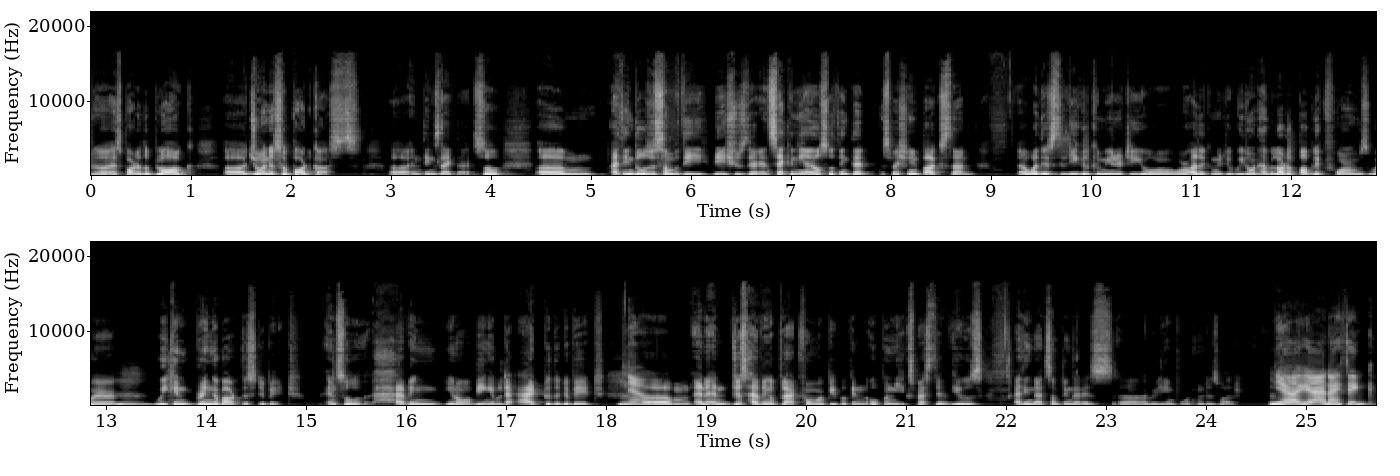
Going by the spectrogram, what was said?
uh, as part of the blog, uh, join us for podcasts uh, and things like that. So um, I think those are some of the the issues there. And secondly, I also think that especially in Pakistan. Uh, whether it's the legal community or, or other community, we don't have a lot of public forums where mm. we can bring about this debate. And so having, you know, being able to add to the debate yeah. um, and, and just having a platform where people can openly express their views, I think that's something that is uh, really important as well. Yeah, yeah. And I think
